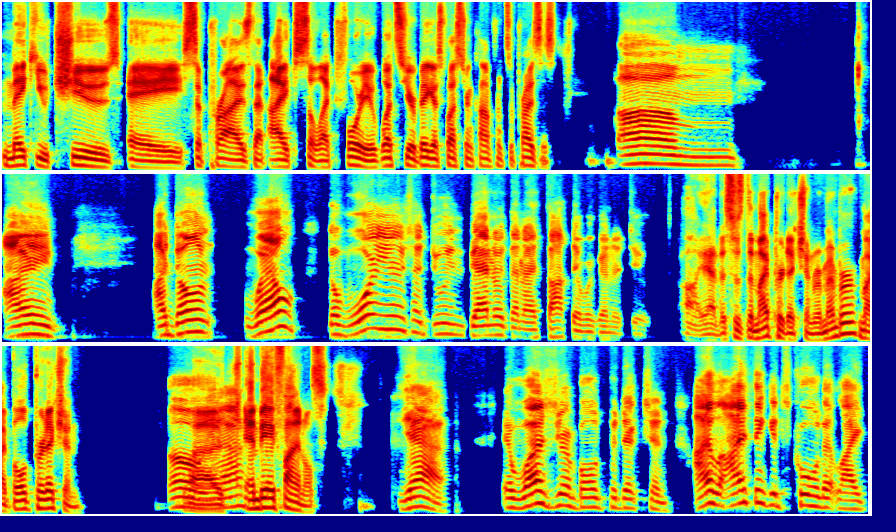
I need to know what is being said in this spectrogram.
make you choose a surprise that I select for you, what's your biggest Western Conference surprises? Um, I, I don't. Well, the Warriors are doing better than I thought they were gonna do. Oh yeah, this is the my prediction. Remember my bold prediction? Oh Uh, yeah, NBA Finals. yeah. It was your bold prediction. I I think it's cool that like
